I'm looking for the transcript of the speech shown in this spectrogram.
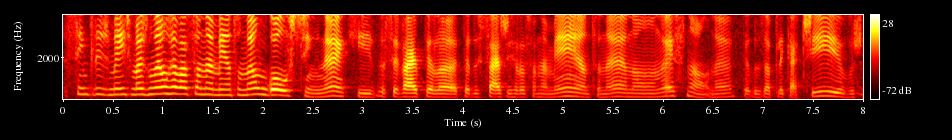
simplesmente, mas não é um relacionamento, não é um ghosting, né? Que você vai pela, pelos sites de relacionamento, né? Não, não é isso, não, né? Pelos aplicativos.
